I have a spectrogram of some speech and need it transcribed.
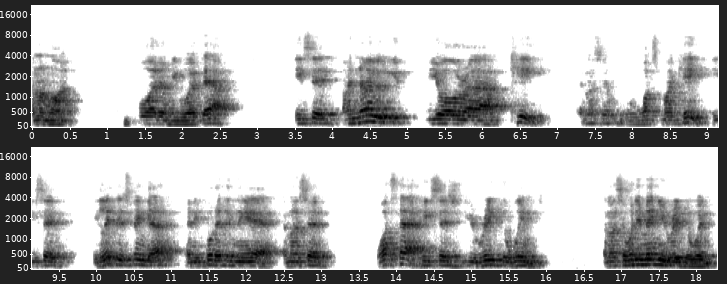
And I'm like, what have you worked out? He said, I know you, your uh, key. And I said, well, what's my key? He said, he lit his finger and he put it in the air. And I said, what's that? He says, you read the wind. And I said, what do you mean you read the wind?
